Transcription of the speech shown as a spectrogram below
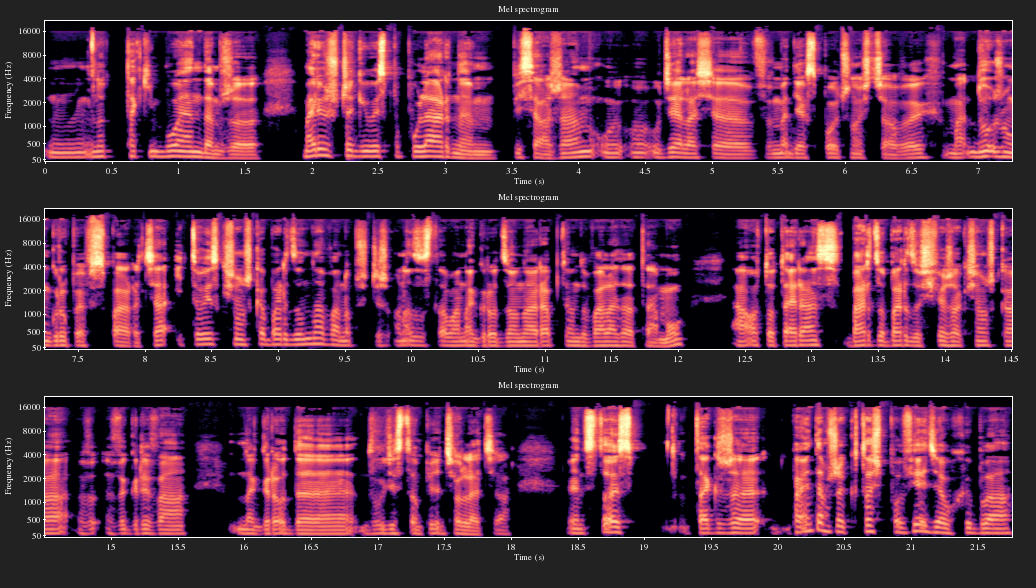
no, takim błędem, że Mariusz Szczegił jest popularnym pisarzem, u, udziela się w mediach społecznościowych, ma dużą grupę wsparcia i to jest książka bardzo nowa, no przecież ona została nagrodzona raptem dwa lata temu, a oto teraz bardzo, bardzo świeża książka wygrywa nagrodę 25-lecia. Więc to jest tak, że pamiętam, że ktoś powiedział chyba,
